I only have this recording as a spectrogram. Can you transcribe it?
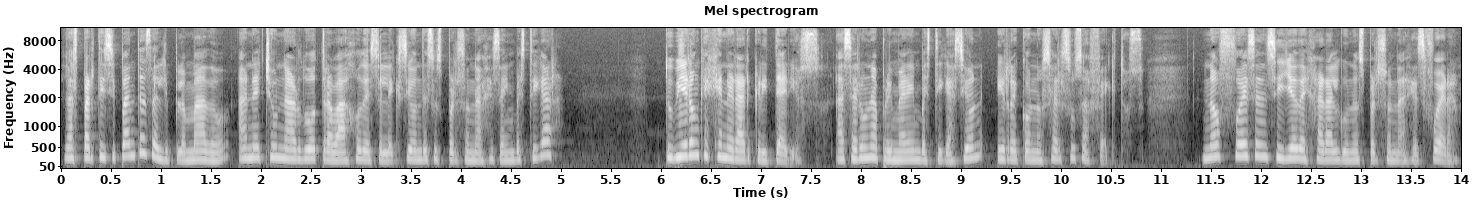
Las participantes del diplomado han hecho un arduo trabajo de selección de sus personajes a investigar. Tuvieron que generar criterios, hacer una primera investigación y reconocer sus afectos. No fue sencillo dejar algunos personajes fuera.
